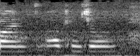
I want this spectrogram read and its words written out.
mind. I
